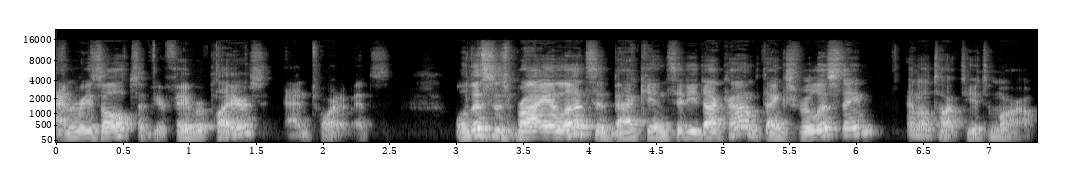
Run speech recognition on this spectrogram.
and results of your favorite players and tournaments. Well, this is Brian Lutz at backhandcity.com. Thanks for listening, and I'll talk to you tomorrow.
